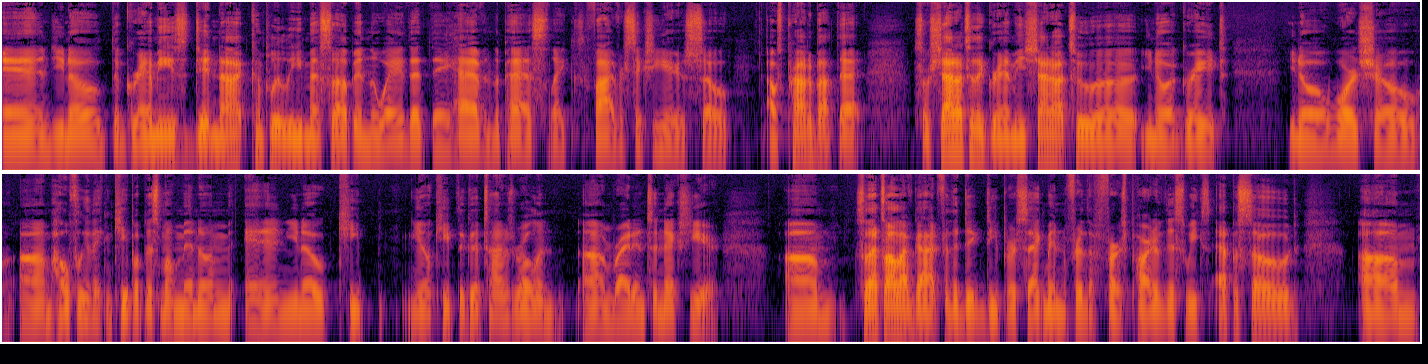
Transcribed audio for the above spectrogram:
And, you know, the Grammys did not completely mess up in the way that they have in the past, like five or six years. So I was proud about that. So shout out to the Grammys. Shout out to, a, you know, a great you know, award show. Um, hopefully they can keep up this momentum and, you know, keep you know, keep the good times rolling um, right into next year. Um, so that's all I've got for the Dig Deeper segment for the first part of this week's episode. Um,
